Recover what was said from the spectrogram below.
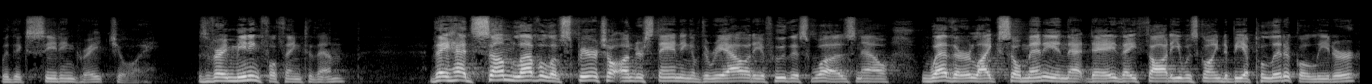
with exceeding great joy. It was a very meaningful thing to them. They had some level of spiritual understanding of the reality of who this was. Now, whether, like so many in that day, they thought he was going to be a political leader,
